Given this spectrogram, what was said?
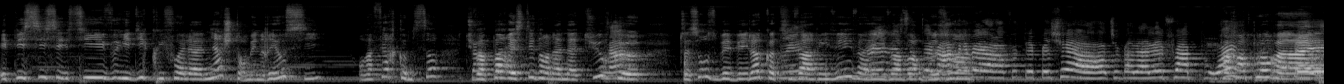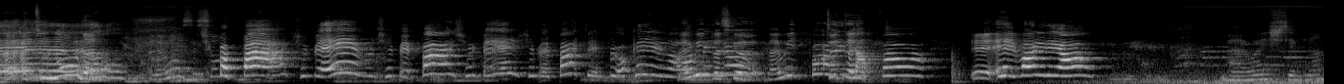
Et puis si c'est- s'il veut- il dit qu'il faut aller à Amiens, je t'emmènerai aussi. On va faire comme ça. Tu vas pas rester dans la nature Non. que... De toute façon, ce bébé-là, quand il va arriver, il va, Oui, il va avoir si besoin... arrivé, alors faut te dépêcher, alors tu vas aller faire pour Par rapport à, à- à tout le monde. Euh, Ah ouais, c'est Je ça. peux pas, je vais, je vais pas, je vais, je vais pas, t'es bloqué dans Bah la oui, parce que... Bah oui, toi, les enfants. Et, et Valéa. Bah ouais, je sais bien.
